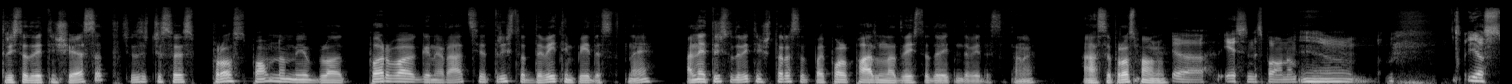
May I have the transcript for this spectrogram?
369, če se, če se jaz prav spomnim, je bila prva generacija 359, ne? Ali ne 349, pa je pol padla na 299, a ne? A se prav spomnim? Uh, jaz se ne spomnim. Ja, jaz,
